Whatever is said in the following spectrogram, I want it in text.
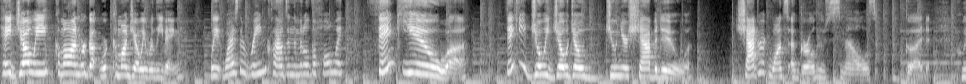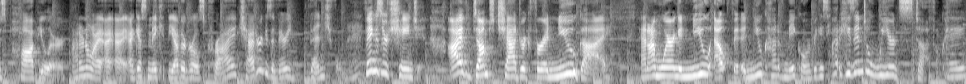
Hey, Joey, come on, we're, go we're come on, Joey, we're leaving. Wait, why is there rain clouds in the middle of the hallway? Thank you! Thank you, Joey Jojo Jr. Shabadoo. Chadrick wants a girl who smells good, who's popular. I don't know, I, I, I guess make the other girls cry? Chadrick is a very vengeful man. Things are changing. I've dumped Chadrick for a new guy, and I'm wearing a new outfit, a new kind of makeover because he's into weird stuff, okay?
